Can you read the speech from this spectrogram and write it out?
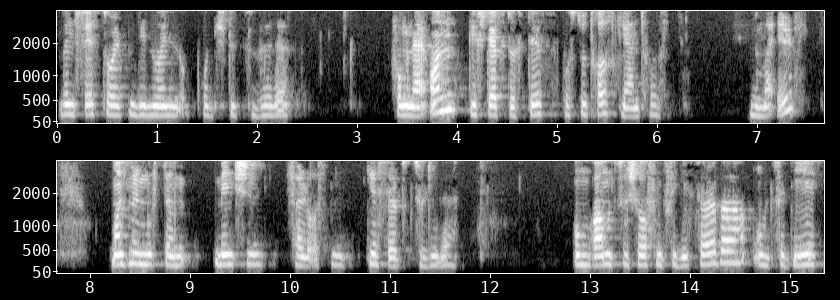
wenn Festhalten die nur in den Abgrund stützen würde. Fang neu an, gestärkt durch das, was du daraus gelernt hast. Nummer 11. Manchmal musst du Menschen verlassen, dir selbst zuliebe, um Raum zu schaffen für dich selber und für die,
